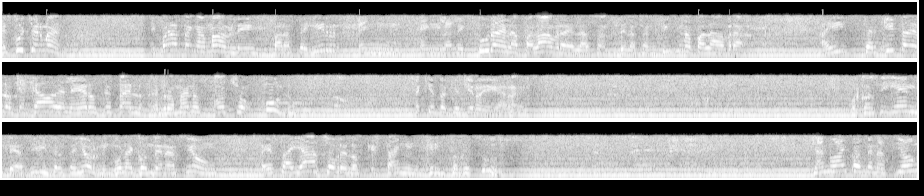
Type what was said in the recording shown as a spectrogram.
Escucha, hermano, si fuera tan amable para seguir en, en la lectura de la palabra, de la, de la Santísima Palabra, ahí cerquita de lo que acabo de leer, usted está en, en Romanos 8.1. Aquí es lo que quiero llegar a eso. Consiguiente, así dice el Señor, ninguna condenación pesa ya sobre los que están en Cristo Jesús. Ya no hay condenación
